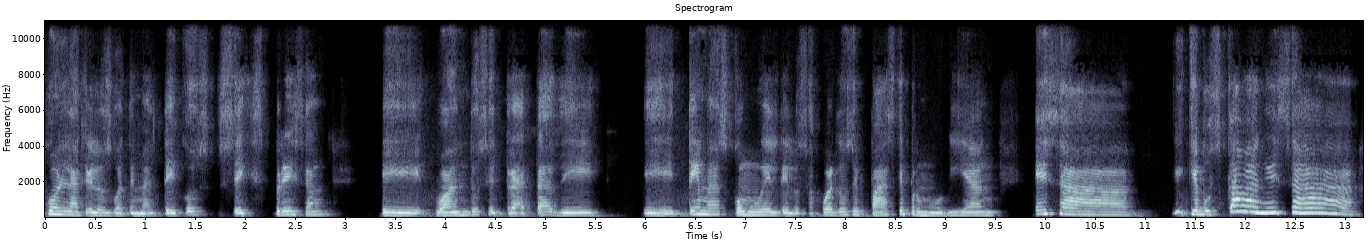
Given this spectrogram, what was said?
con la que los guatemaltecos se expresan eh, cuando se trata de eh, temas como el de los acuerdos de paz que promovían esa, que buscaban esa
